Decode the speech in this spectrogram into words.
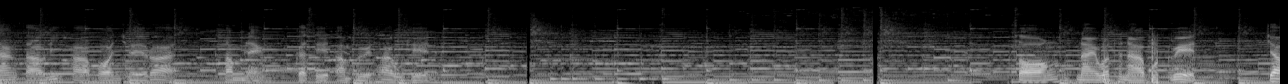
นางสาวนิพาพรชัยราช ตำแหน่งเกษตรอำเภอท่าอุเทน 2. นายวัฒนาบุตรเวทเจ้า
